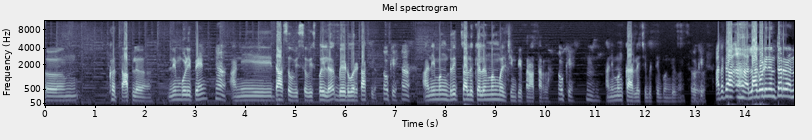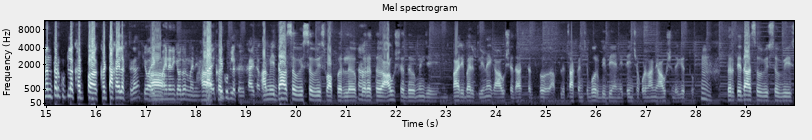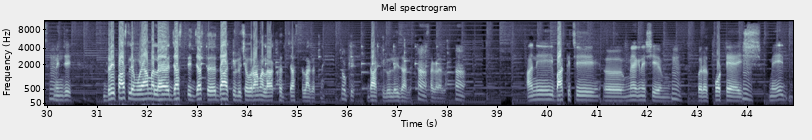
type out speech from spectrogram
अं, खत आपलं लिंबोळी पेंट हा. आणि दहा सव्वीस सव्वीस पहिलं बेडवर टाकलं ओके हा आणि मग ड्रीप चालू केलं आणि मग मल्चिंग पेपर आतारला ओके. आणि मग कारल्याची बिट्टी बन ओके. आता त्या लागवडीनंतर नंतर कुठलं खत खत टाकायला लागतं का किंवा एक. महिन्याने किंवा दोन महिन्याने खत. कुठलं काय- आम्ही दहा सव्वीस सव्वीस वापरलं. परत औषध म्हणजे बारी बारीतली नाही का औषध असतात आपलं चाकांचे बोरबी बियाणे त्यांच्याकडून आम्ही औषधं घेतो. तर ते दहा सव्वीस सव्वीस. म्हणजे ड्रीप असल्यामुळे आम्हाला जास्तीत जास्त दहा किलोच्या वर आम्हाला खत जास्त लागत नाही ओके दहा किलो लय झालं. सगळ्याला. आणि बाकीचे मॅग्नेशियम. परत पोटॅश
